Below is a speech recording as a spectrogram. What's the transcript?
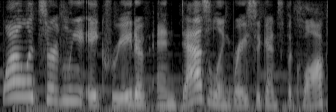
While it's certainly a creative and dazzling race against the clock,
